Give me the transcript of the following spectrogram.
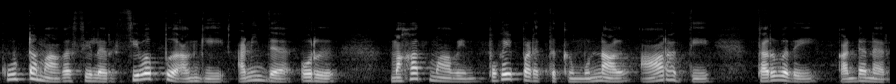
கூட்டமாக சிலர் சிவப்பு அங்கி அணிந்த ஒரு மகாத்மாவின் புகைப்படத்துக்கு முன்னால் ஆராத்தி தருவதை கண்டனர்.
